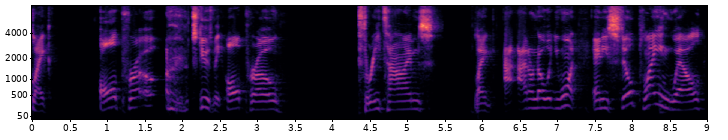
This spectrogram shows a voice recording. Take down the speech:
like all pro, excuse me, all pro three times. Like I, I, don't know what you want, and he's still playing well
